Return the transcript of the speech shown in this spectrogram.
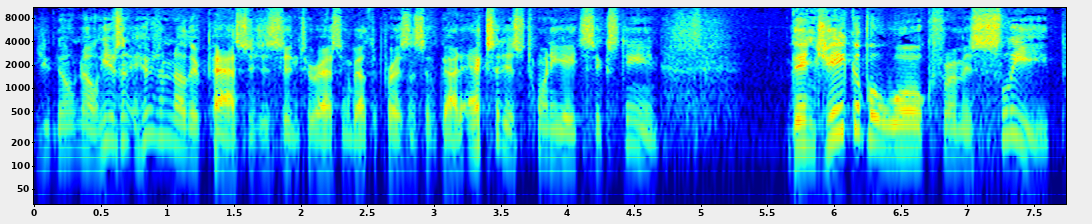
you don't know. Here's, here's another passage that's interesting about the presence of God. Exodus 28 16. Then Jacob awoke from his sleep.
